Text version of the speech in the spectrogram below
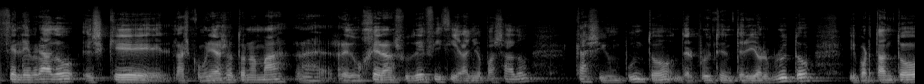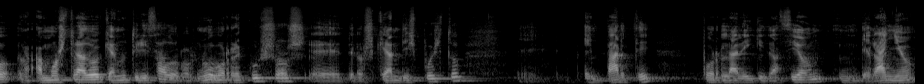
celebrado es que las comunidades autónomas redujeran su déficit el año pasado casi un punto del Producto Interior Bruto y, por tanto, han mostrado que han utilizado los nuevos recursos eh, de los que han dispuesto, eh, en parte por la liquidación del año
